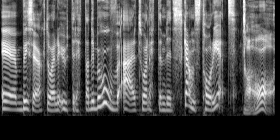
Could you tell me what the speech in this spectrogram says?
eh, besök då, eller uträttade behov är toaletten vid Skanstorget. Jaha.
